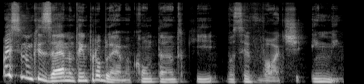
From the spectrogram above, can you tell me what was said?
Mas se não quiser, não tem problema, contanto que você vote em mim.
